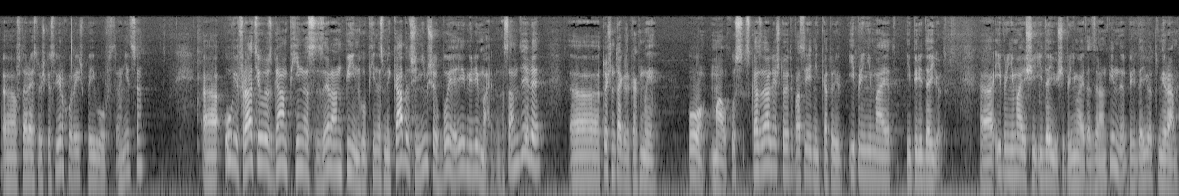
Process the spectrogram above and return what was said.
Вторая строчка сверху, Рейш Пейвов, страница – а, Уви фратиус гам пхинас зеранпингу пхинас микабел шинимших боя и милимайла. На самом деле, э, точно так же, как мы о Малхус сказали, что это посредник, который и принимает, и передает. Э, и принимающий, и дающий. Принимает от Зеранпин, передает мирам.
